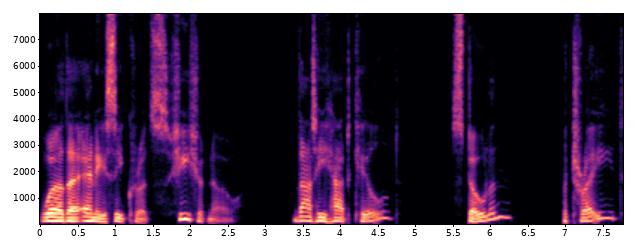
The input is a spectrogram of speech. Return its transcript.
Were there any secrets she should know? That he had killed? Stolen? Betrayed?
